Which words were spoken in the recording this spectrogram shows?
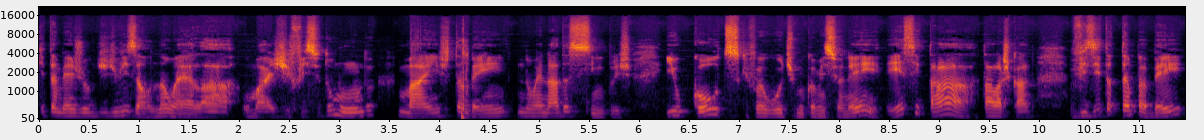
que também é jogo de divisão. Não é lá o mais difícil do mundo, mas também não é nada simples. E o Colts, que foi o último que eu mencionei, esse tá, tá lascado. Visita Tampa Bay,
